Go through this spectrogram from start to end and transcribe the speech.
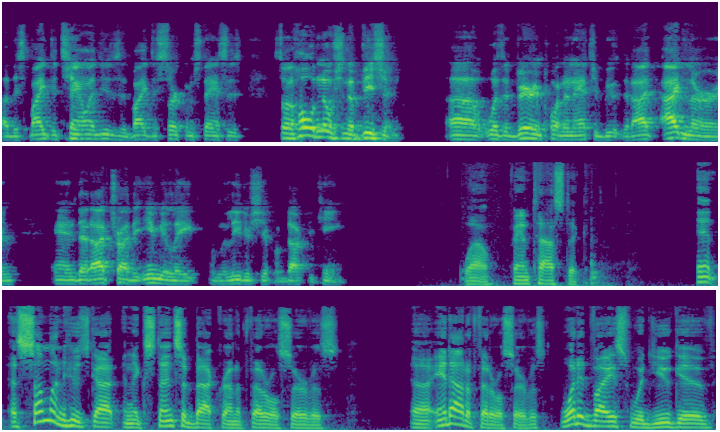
uh, despite the challenges, despite the circumstances. So the whole notion of vision uh, was a very important attribute that I I learned and that I've tried to emulate from the leadership of Dr. King. Wow, fantastic. And as someone who's got an extensive background in federal service uh, and out of federal service, what advice would you give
